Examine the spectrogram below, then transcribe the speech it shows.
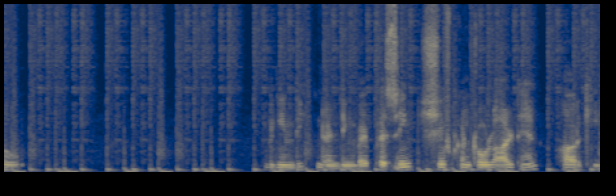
so begin the rendering by pressing shift Control alt and R key.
